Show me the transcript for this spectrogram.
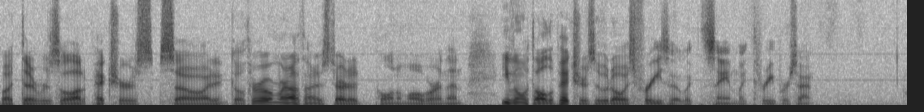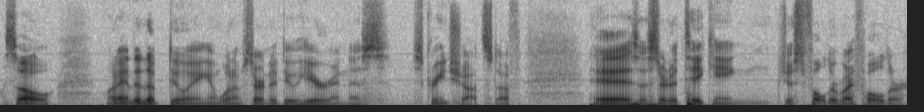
but there was a lot of pictures, so I didn't go through them or nothing. I just started pulling them over, and then even with all the pictures, it would always freeze at like the same, like 3%. So, what I ended up doing, and what I'm starting to do here in this screenshot stuff, is I started taking just folder by folder,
